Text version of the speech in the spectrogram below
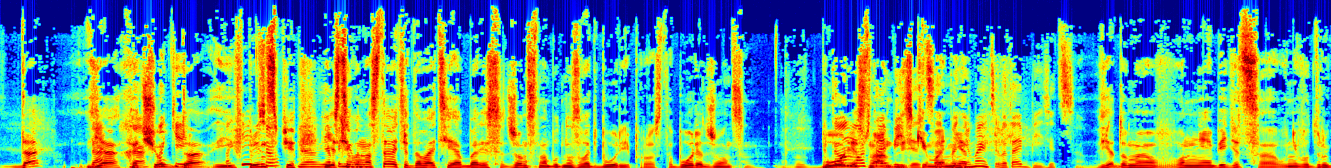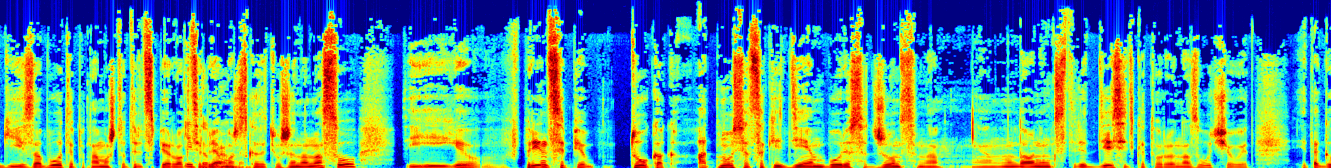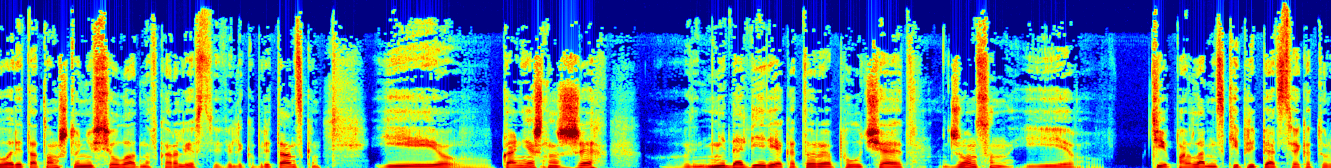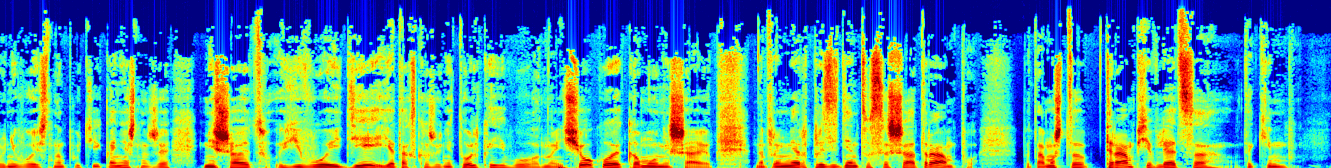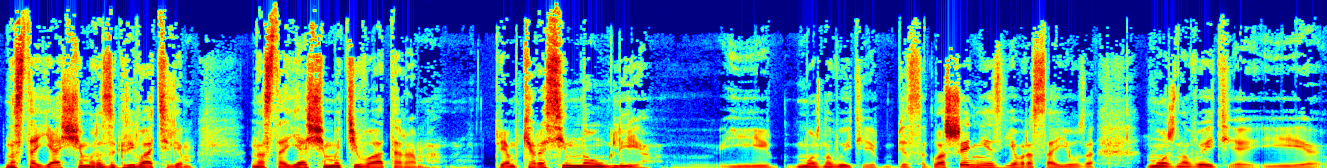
Да, да? Я да, хочу, окей. да. И, окей, в принципе, да, если поняла. вы наставите, давайте я Бориса Джонсона буду называть Борей просто. Боря Джонсон. Борис на английский манер. Понимаете, вот обидится. Я думаю, он не обидится, у него другие заботы, потому что 31 октября, можно сказать, уже на носу. И, в принципе, то, как относятся к идеям Бориса Джонсона э, на Даунинг-стрит 10, которую он озвучивает, это говорит о том, что не все ладно в королевстве Великобританском. И, конечно же, недоверие, которое получает Джонсон и те парламентские препятствия, которые у него есть на пути, конечно же, мешают его идее, я так скажу, не только его, но еще кое-кому мешают. Например, президенту США Трампу. Потому что Трамп является таким настоящим разогревателем настоящим мотиватором, прям керосин на угли. И можно выйти без соглашения из Евросоюза, можно выйти и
